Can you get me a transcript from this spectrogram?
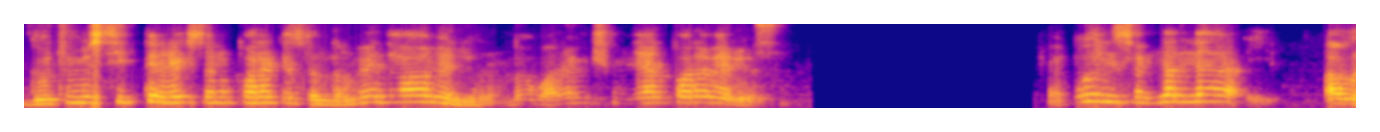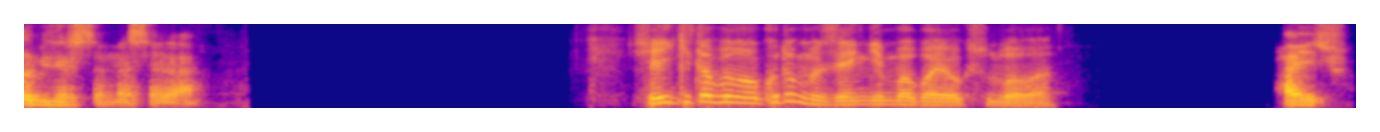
götümü siktirerek sana para kazandırmaya devam ediyorum ve bana 3 milyar para veriyorsun. Ya bu insandan ne alabilirsin mesela? Şey kitabını okudun mu? Zengin Baba Yoksul Baba. Hayır.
